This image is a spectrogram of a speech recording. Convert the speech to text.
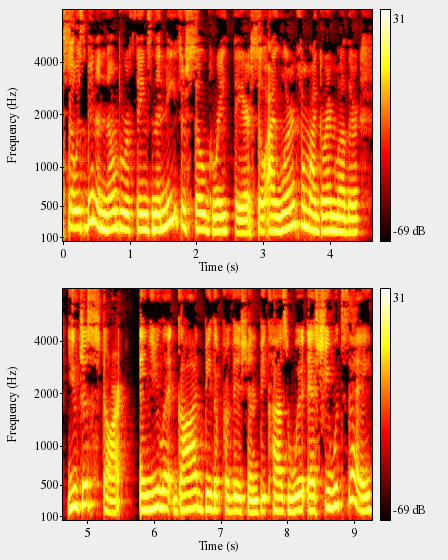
So it's been a number of things and the needs are so great there. So I learned from my grandmother, you just start and you let God be the provision because as she would say,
